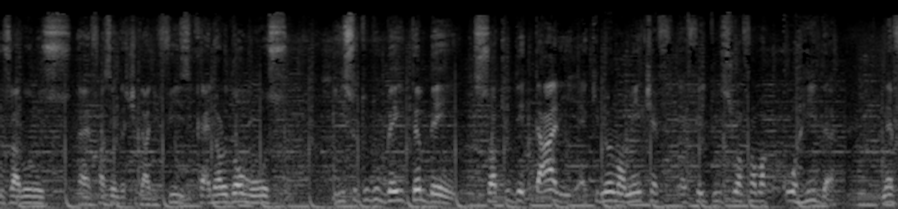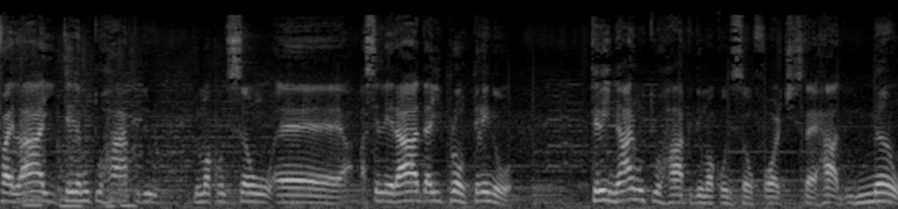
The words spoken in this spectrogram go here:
os alunos é, fazendo atividade física é na hora do almoço. Isso tudo bem também, só que o detalhe é que normalmente é, é feito isso de uma forma corrida. Né? Vai lá e treina muito rápido, numa condição é, acelerada e pronto, treinou. Treinar muito rápido em uma condição forte está errado? Não.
